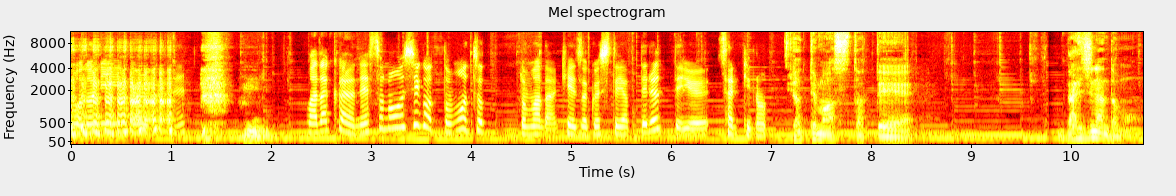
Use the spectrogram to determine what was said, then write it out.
ものにね。うんまあだからね、そのお仕事もちょっとまだ継続してやってるっていう、さっきの。やってます。だって大事なんだもん。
